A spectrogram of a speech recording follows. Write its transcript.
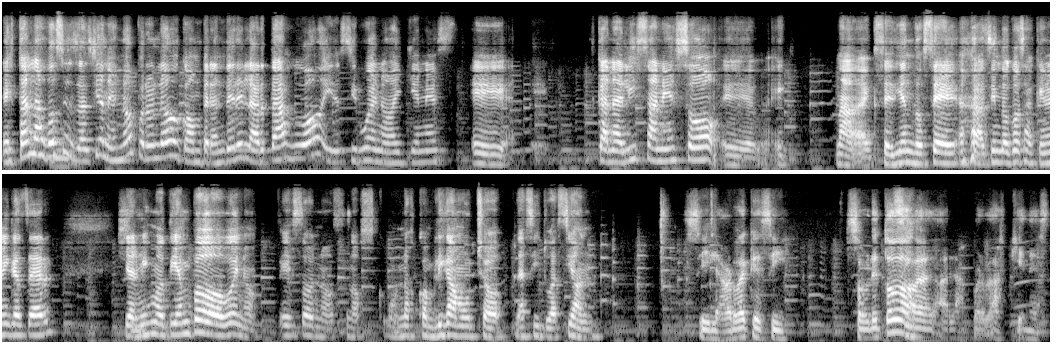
están las dos sensaciones, ¿no? Por un lado, comprender el hartazgo y decir, bueno, hay quienes eh, canalizan eso, eh, nada, excediéndose, haciendo cosas que no hay que hacer. Y al mismo tiempo, bueno, eso nos, nos, nos, complica mucho la situación. Sí, la verdad que sí. Sobre todo sí. a, a, las verdad quienes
